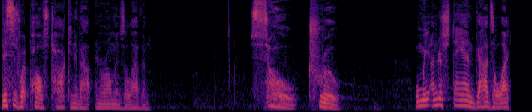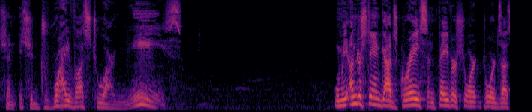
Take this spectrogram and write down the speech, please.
This is what Paul's talking about in Romans 11. So true. When we understand God's election, it should drive us to our knees. When we understand God's grace and favor towards us,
